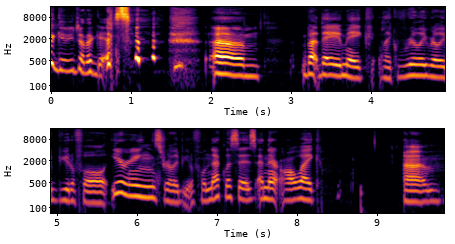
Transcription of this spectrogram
to give each other gifts. um, but they make like really really beautiful earrings, really beautiful necklaces, and they're all like, um,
